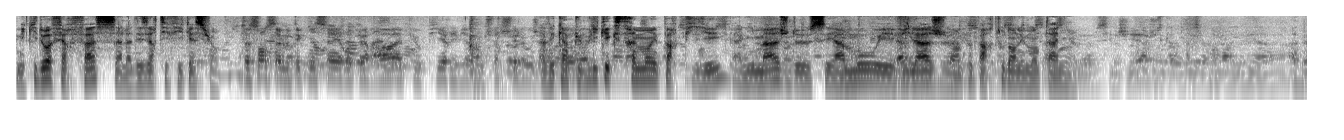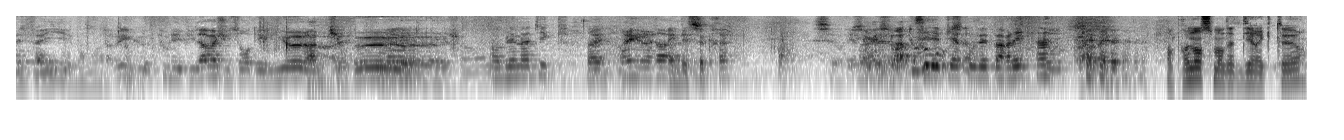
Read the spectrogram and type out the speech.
mais qui doit faire face à la désertification. De toute façon, ça, le technicien, il repérera, et puis au pire, il viendra me chercher là où Avec un public extrêmement éparpillé, à l'image de ces hameaux et villages un peu partout dans les montagnes. C'est le GR jusqu'à à Belfailly. Bon... Tous les villages, ils ont des lieux un petit peu emblématiques. Ouais. Avec des secrets. Si les pierres pouvaient parler. Hein en prenant ce mandat de directeur,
